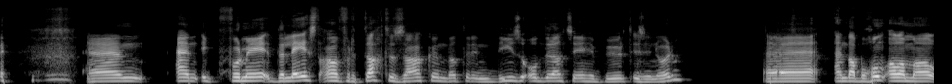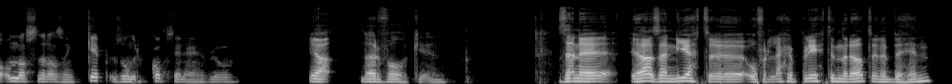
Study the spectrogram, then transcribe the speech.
en en ik, voor mij, de lijst aan verdachte zaken dat er in deze opdracht zijn gebeurd, is enorm. Eh, en dat begon allemaal omdat ze er als een kip zonder kop zijn ingevlogen. Ja, daar volg ik je in. Zijn, eh, ja, zijn niet echt eh, overleg gepleegd, inderdaad, in het begin.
